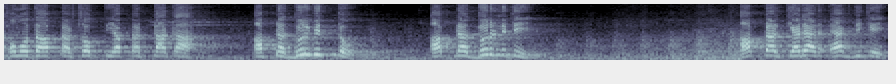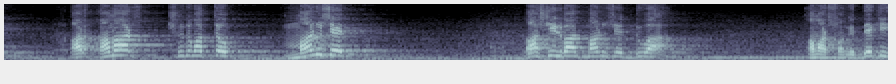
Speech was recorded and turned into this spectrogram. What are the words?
ক্ষমতা, আপনার শক্তি, আপনার টাকা, আপনার দুর্বৃত্ত, আপনার দুর্নীতি, আপনার ক্যাডার একদিকে, আর আমার শুধুমাত্র মানুষের আশীর্বাদ মানুষের দোয়া। আমার সঙ্গে দেখি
